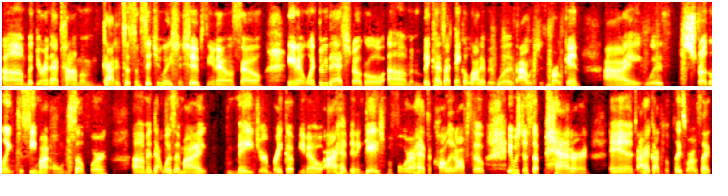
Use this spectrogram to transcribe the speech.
Um, but during that time, I um, got into some situationships, you know, so, you know, went through that struggle. Um, because I think a lot of it was I was just broken. I was struggling to see my own self worth. Um, and that wasn't my major breakup. You know, I had been engaged before, I had to call it off. So it was just a pattern. And I had got to a place where I was like,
